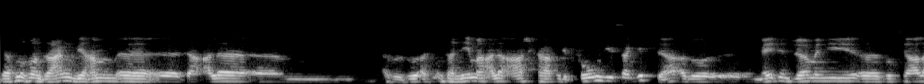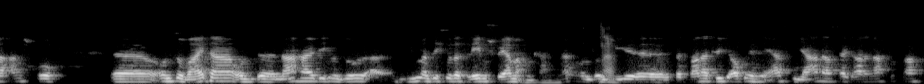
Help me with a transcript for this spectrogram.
das muss man sagen, wir haben äh, da alle ähm, also so als Unternehmer alle Arschkarten gezogen, die es da gibt, ja, also äh, Made in Germany, äh, sozialer Anspruch äh, und so weiter und äh, nachhaltig und so, wie man sich so das Leben schwer machen kann. Ne? Und, und ja. die, äh, das war natürlich auch in den ersten Jahren, da hast du ja gerade nachgefragt,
